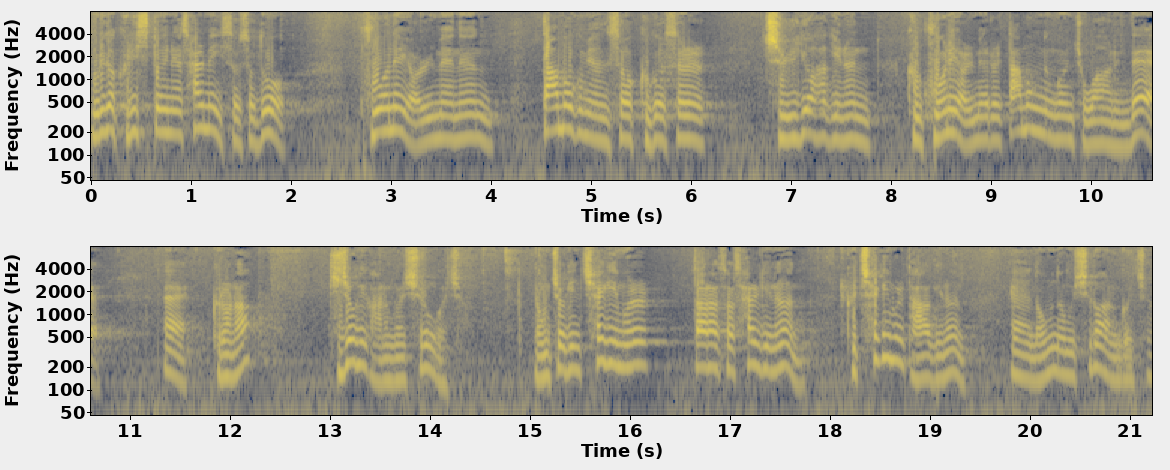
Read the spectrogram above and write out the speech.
우리가 그리스도인의 삶에 있어서도 구원의 열매는 따먹으면서 그것을 즐겨하기는 그 구원의 열매를 따먹는 건 좋아하는데 네, 그러나 기저귀 가는 건 싫은 거죠. 영적인 책임을 따라서 살기는 그 책임을 다하기는 너무너무 싫어하는 거죠.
